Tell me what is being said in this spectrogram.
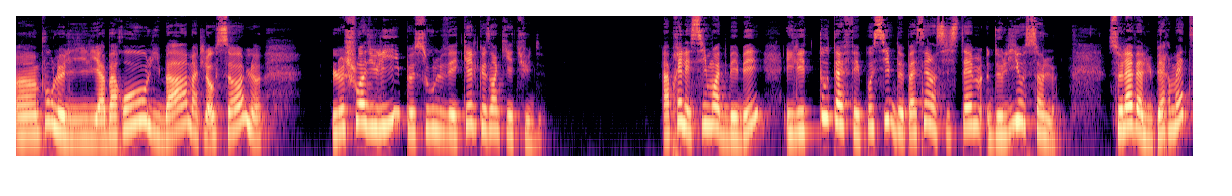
Euh, pour le lit, il y a barreaux, lit bas, matelas au sol. Le choix du lit peut soulever quelques inquiétudes. Après les six mois de bébé, il est tout à fait possible de passer un système de lit au sol. Cela va lui permettre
